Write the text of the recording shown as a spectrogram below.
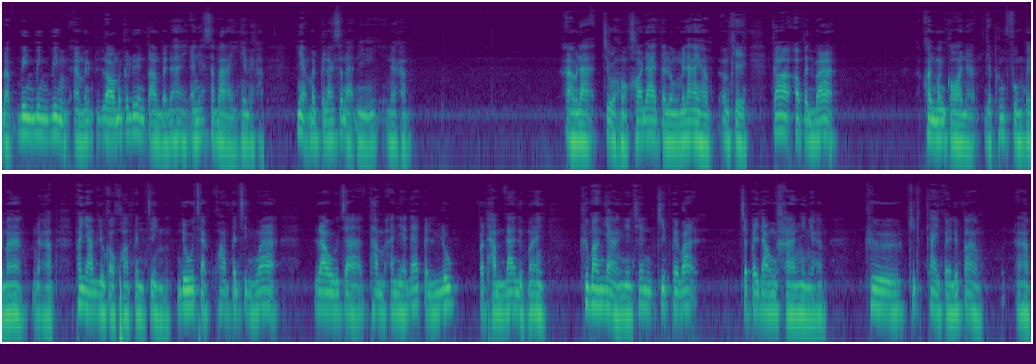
แบบวิ่งวิ่งวิ่งอะมันล้อมันก็เลื่อนตามไปได้ อันนี้สบายเห็นไหมครับ เนี่ยมันเป็นลักษณะนี้นะครับ เอาละจั่วหัวข้อได้แต่ลงไม่ได้ครับ โอเค ก็เอาเป็นว่าคนมังกรเนี่ยอย่าเพิ่งฟุ้งไปมากนะครับ พยายามอยู่กับความเป็นจริง ดูจากความเป็นจริงว่า เราจะทำอันนี้ได้เป็นรูปประทำได้หรือไม่ คือบางอย่างอย่างเช่น คิดไปว่าจะไปดาวอังคารอย่างเงี้ยครับ คือคิดไกลไปหรือเปล่านะครับ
